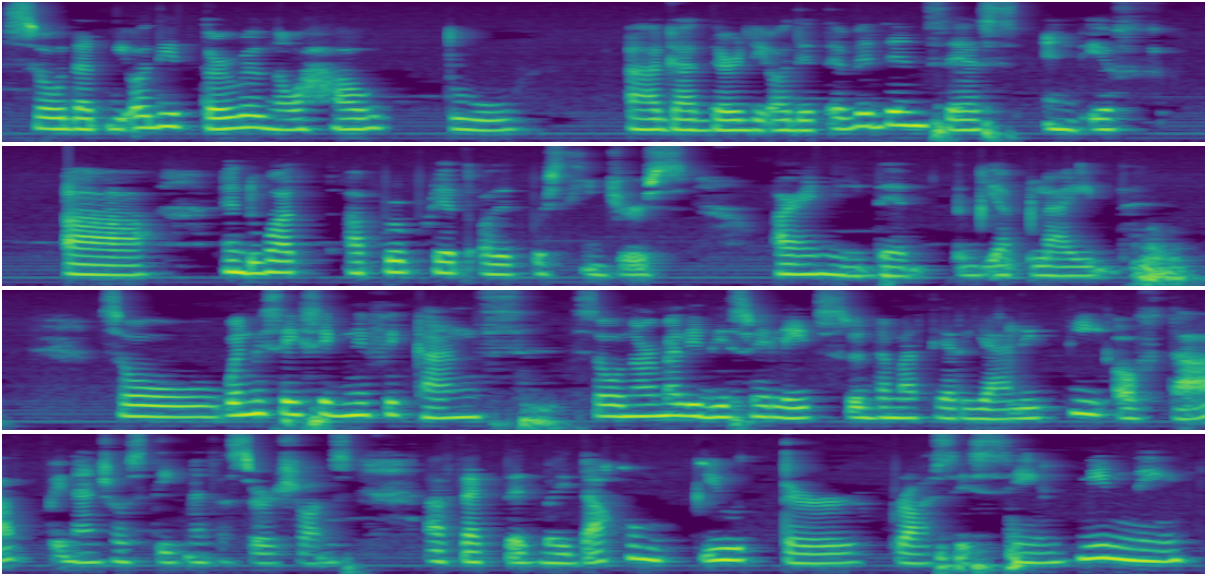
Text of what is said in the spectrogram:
so that the auditor will know how to uh, gather the audit evidences and if uh, and what appropriate audit procedures are needed to be applied. So when we say significance, so normally this relates to the materiality of the financial statement assertions affected by the computer processing, meaning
